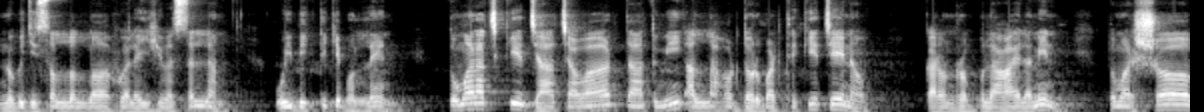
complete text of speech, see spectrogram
নবীজি সাল্লাল্লাহু আলাইহি ওয়াসাল্লাম ওই ব্যক্তিকে বললেন, তোমার আজকে যা চাওয়ার তা তুমি আল্লাহর দরবার থেকে চেয়ে নাও। কারণ রব্বুল আলামিন তোমার সব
